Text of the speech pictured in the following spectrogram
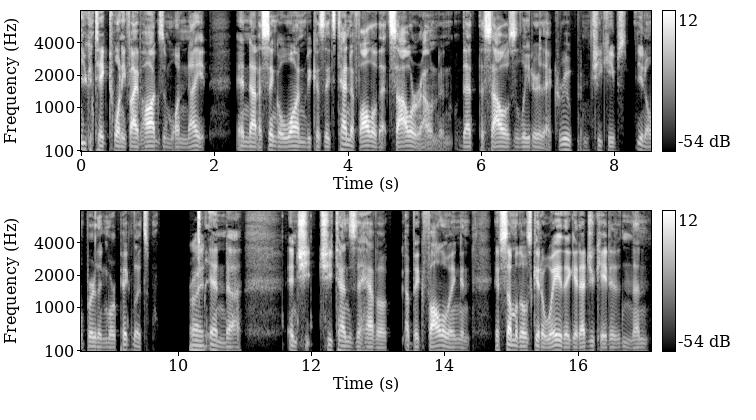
you can take 25 hogs in one night and not a single one because they tend to follow that sow around and that the sow is the leader of that group and she keeps you know birthing more piglets. Right. And uh and she she tends to have a a big following and if some of those get away they get educated and then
